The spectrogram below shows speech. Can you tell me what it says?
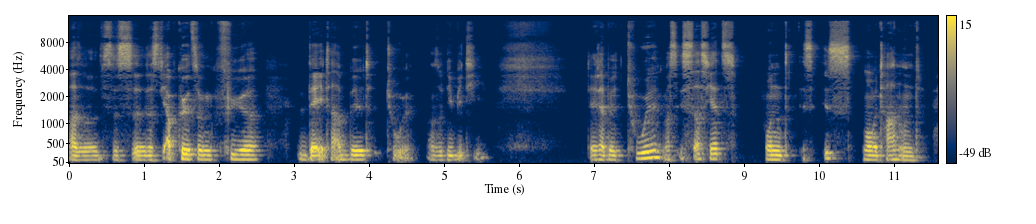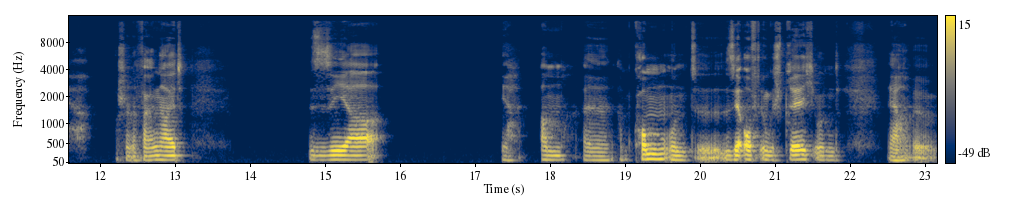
also das ist, äh, das ist die Abkürzung für Data Build Tool, also DBT. Data Build Tool, was ist das jetzt? Und es ist momentan und ja, auch schon in der Vergangenheit sehr ja, am äh, am Kommen und äh, sehr oft im Gespräch und ja, äh,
